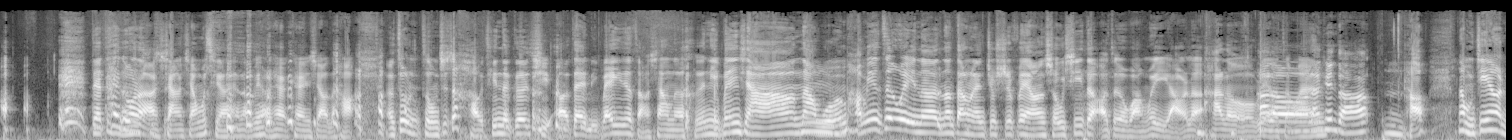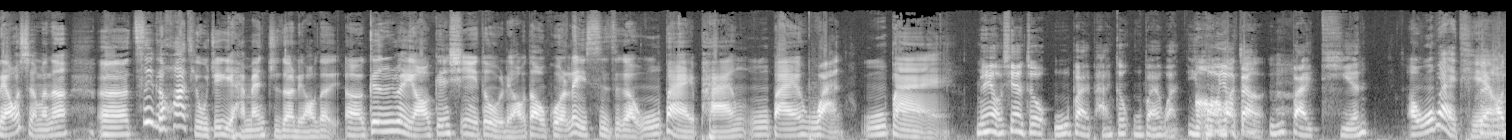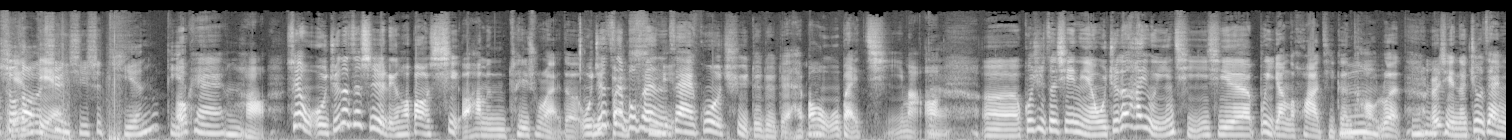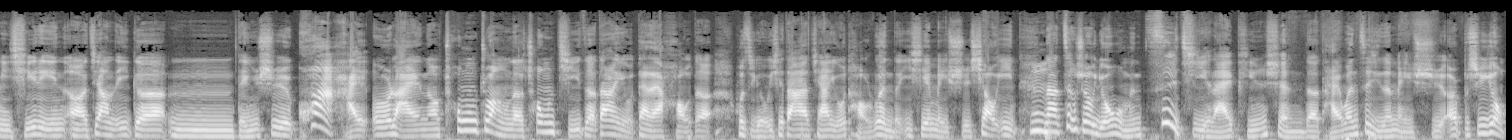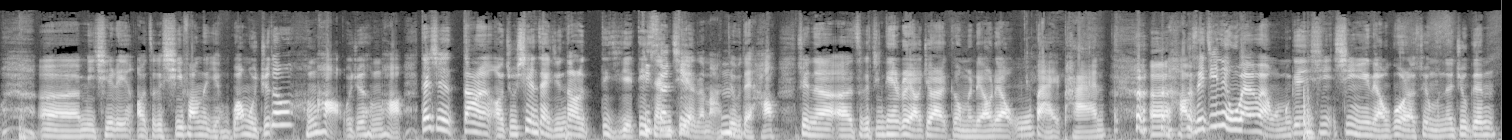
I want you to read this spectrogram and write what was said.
对，太多了，想想不起来了，没有开开玩笑的哈。呃，总总之是好听的歌曲啊，在礼拜一的早上呢，和你分享。那我们旁边这位呢，那当然就是非常熟悉的啊，这个王瑞瑶了。Hello，Hello，早安，蓝萱早。嗯，好，那我们今天要聊什么呢？呃，这个话题我觉得也还蛮值得聊的。呃，跟瑞瑶、跟心怡都有聊到过类似这个五百盘、五百碗、五百，没有，现在只有五百盘跟五百碗，以后要办五百田。啊，五百甜哦，收到的讯息是甜点。OK，好，所以我觉得这是联合报系啊，他们推出来的。我觉得这部分在过去，对对对，还包括五百集嘛啊，呃，过去这些年，我觉得它有引起一些不一样的话题跟讨论，而且呢，就在米其林呃这样的一个嗯，等于是跨海而来呢，冲撞了、冲击的，当然有带来好的，或者有一些大家有讨论的一些美食效应。那这个时候由我们自己来评审的台湾自己的美食，而不是用呃米其林哦这个西方的眼光，我觉得很好，我觉得很好。但是当然哦，就现在已经到了第几届？第三届了嘛，对不对？好，所以呢，呃，这个今天瑞瑶就要跟我们聊聊五百盘。呃，好，所以今天五百碗我们跟心心怡聊过了，所以我们呢就跟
